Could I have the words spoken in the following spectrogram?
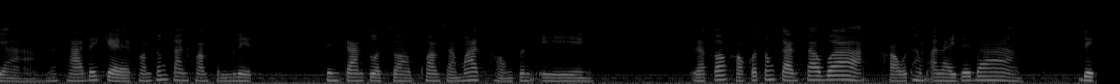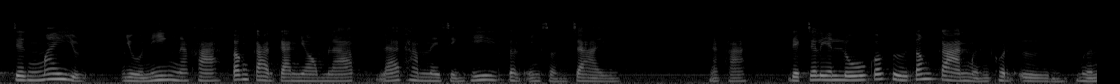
อย่างนะคะ ได้แก่ความต้องการความสำเร็จ เป็นการตรวจสอบความสามารถของตนเอง แล้วก็เขาก็ต้องการทราบว่าเขาทำอะไรได้บ้าง เด็กจึงไม่อยู่อยู่นิ่งนะคะ ต้องการการยอมรับและทำในสิ่งที่ตนเองสนใจนะคะ เด็กจะเรียนรู้ก็คือต้องการเหมือนคนอื่น เหมือน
